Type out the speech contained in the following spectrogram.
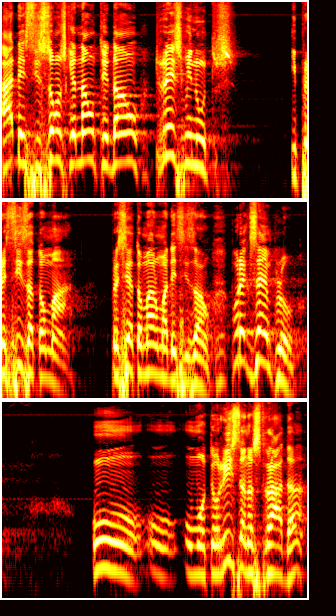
Há decisões que não te dão 3 minutos. E precisa tomar. Precisa tomar uma decisão. Por exemplo, um, um, um motorista na estrada,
